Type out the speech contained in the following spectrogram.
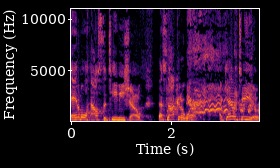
Animal House the TV show. That's not going to work. I guarantee you.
